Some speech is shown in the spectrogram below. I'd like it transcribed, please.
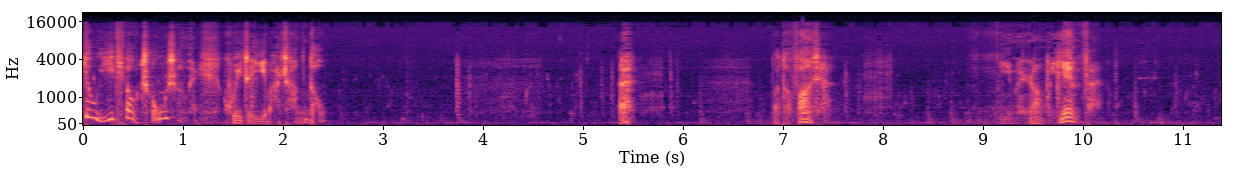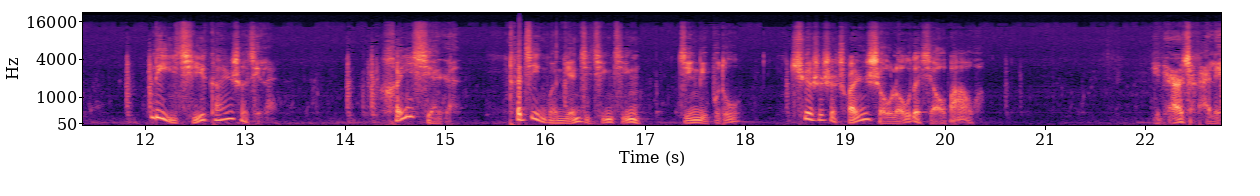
又一跳冲上来，挥着一把长刀。哎，把刀放下！你们让我厌烦。利奇干涉进来。很显然，他尽管年纪轻轻，经历不多，确实是传手楼的小霸王。一边去，凯莉！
